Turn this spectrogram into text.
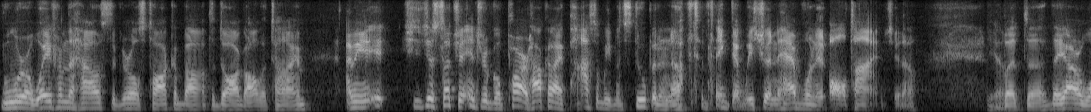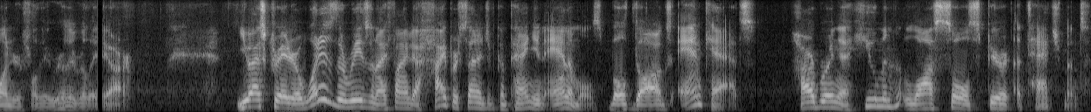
when we're away from the house, the girls talk about the dog all the time. I mean, it, she's just such an integral part. How could I possibly have been stupid enough to think that we shouldn't have one at all times? You know. Yeah. But uh, they are wonderful. They really, really are. U.S. Creator, what is the reason I find a high percentage of companion animals, both dogs and cats, harboring a human lost soul spirit attachment?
